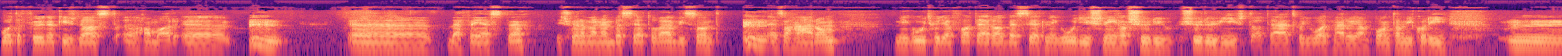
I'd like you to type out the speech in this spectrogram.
Volt a főnök is, de azt hamar ö, ö, befejezte, és vele már nem beszélt tovább, viszont ez a három még úgy, hogy a Faterral beszélt, még úgy is néha sűrű, sűrű hívta, tehát hogy volt már olyan pont, amikor így mm,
